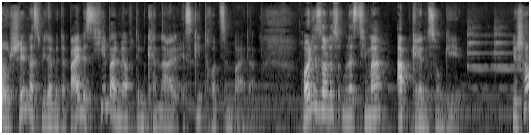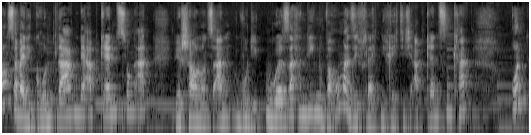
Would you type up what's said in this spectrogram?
Hallo, schön, dass du wieder mit dabei bist, hier bei mir auf dem Kanal. Es geht trotzdem weiter. Heute soll es um das Thema Abgrenzung gehen. Wir schauen uns dabei die Grundlagen der Abgrenzung an. Wir schauen uns an, wo die Ursachen liegen, warum man sich vielleicht nicht richtig abgrenzen kann. Und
